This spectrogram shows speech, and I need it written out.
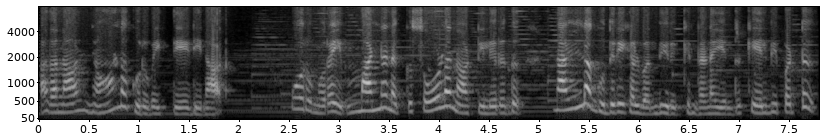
அதனால் ஞான குருவை தேடினார். ஒரு முறை மன்னனுக்கு சோழ நாட்டிலிருந்து நல்ல குதிரைகள் வந்து இருக்கின்றன என்று கேள்விப்பட்டு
